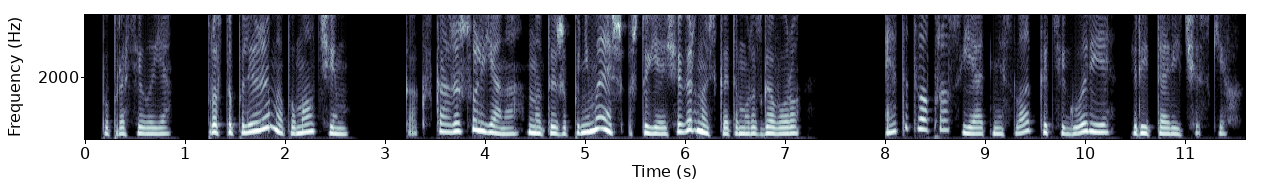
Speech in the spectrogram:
— попросила я. «Просто полежим и помолчим». «Как скажешь, Ульяна, но ты же понимаешь, что я еще вернусь к этому разговору». Этот вопрос я отнесла к категории риторических.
